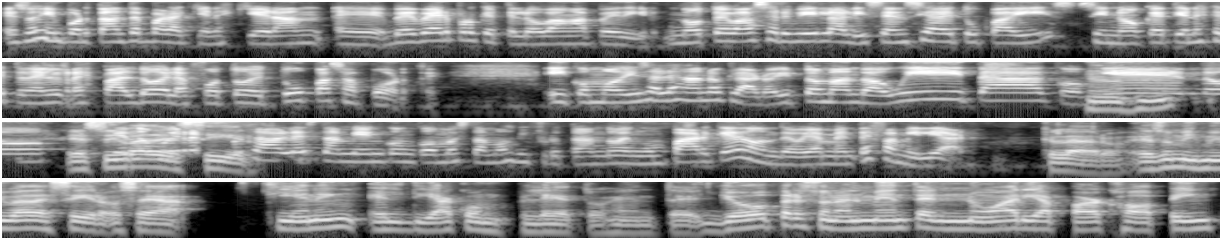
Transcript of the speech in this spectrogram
Eso es importante para quienes quieran eh, beber porque te lo van a pedir. No te va a servir la licencia de tu país, sino que tienes que tener el respaldo de la foto de tu pasaporte. Y como dice Alejandro, claro, ir tomando agüita, comiendo, siendo muy responsables también con cómo estamos disfrutando en un parque donde obviamente es familiar. Claro, eso mismo iba a decir, o sea, tienen el día completo, gente. Yo personalmente no haría park hopping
